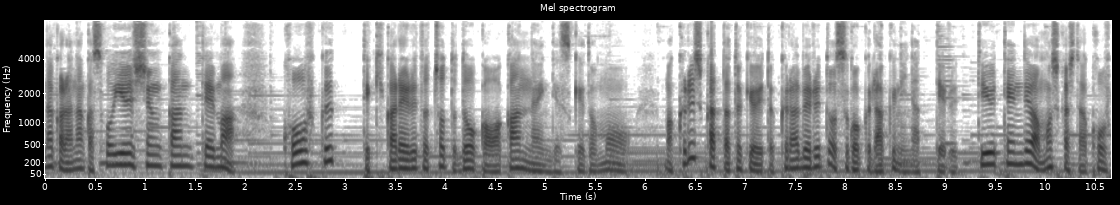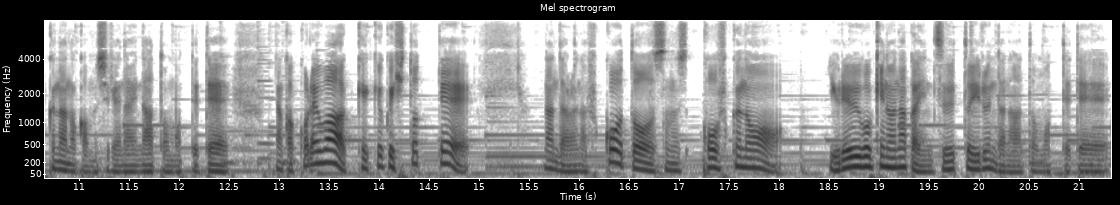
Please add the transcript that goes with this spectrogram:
だからなんかそういう瞬間ってまあ幸福って聞かれるとちょっとどうかわかんないんですけども、まあ、苦しかった時よりと比べるとすごく楽になってるっていう点ではもしかしたら幸福なのかもしれないなと思っててなんかこれは結局人ってなんだろうな不幸とその幸福の揺れ動きの中にずっといるんだなと思ってて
